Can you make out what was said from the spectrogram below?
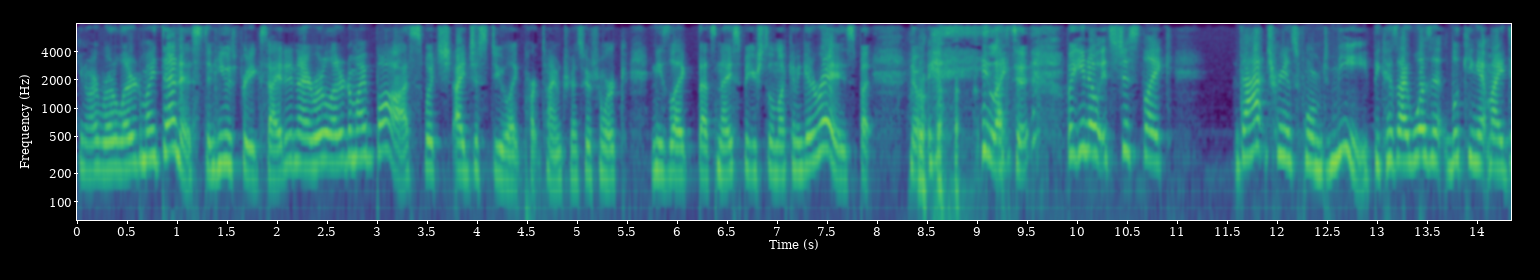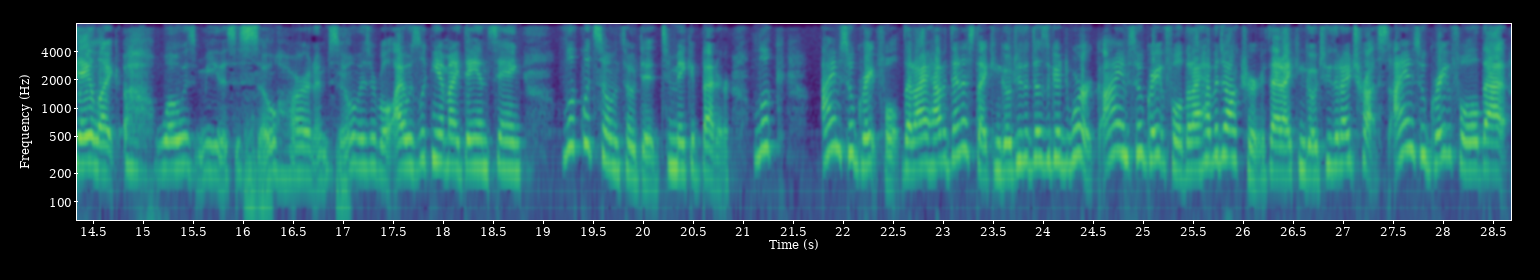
you know, I wrote a letter to my dentist, and he was pretty excited, and I wrote a letter to my boss, which I just do like part-time transcription work, and he's like, that's nice, but you're still not going to get a raise. But no, he liked it. But you know, it's just like that transformed me because I wasn't looking at my day like, oh, woe is me, this is so hard, I'm so miserable. I was looking at my day and saying, look what so and so did to make it better. Look, I am so grateful that I have a dentist I can go to that does a good work. I am so grateful that I have a doctor that I can go to that I trust. I am so grateful that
